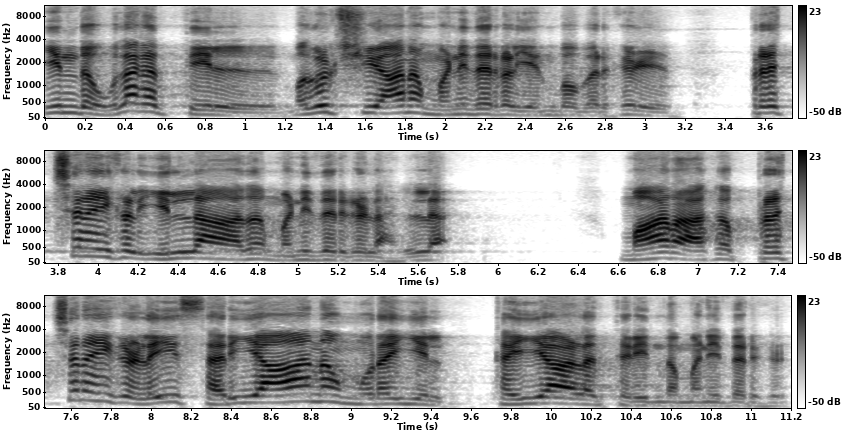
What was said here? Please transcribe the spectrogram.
இந்த உலகத்தில் மகிழ்ச்சியான மனிதர்கள் என்பவர்கள் பிரச்சனைகள் இல்லாத மனிதர்கள் அல்ல. மாறாக பிரச்சனைகளை சரியான முறையில் கையாள தெரிந்த மனிதர்கள்.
